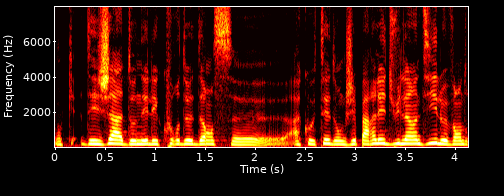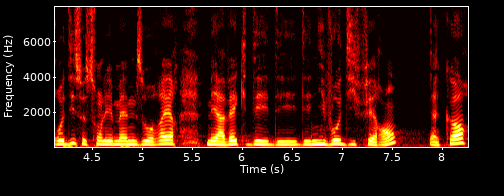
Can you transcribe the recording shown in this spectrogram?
Donc déjà, donner les cours de danse euh, à côté. Donc j'ai parlé du lundi, le vendredi, ce sont les mêmes horaires, mais avec des, des- des niveaux différents. D'accord?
